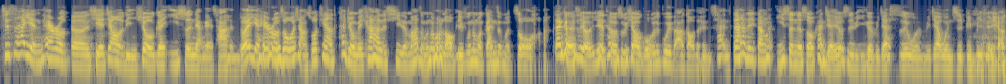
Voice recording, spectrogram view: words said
其实他演 Harold 呃邪教领袖跟医生两个也差很多。他演 Harold 的时候，我想说天啊，太久没看他的戏了吗？他怎么那么老，皮肤那么干，这么皱啊？但可能是有一些特殊效果，或是故意把他搞得很惨。但他在当医生的时候，看起来又是一个比较斯文、比较文质彬彬的样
